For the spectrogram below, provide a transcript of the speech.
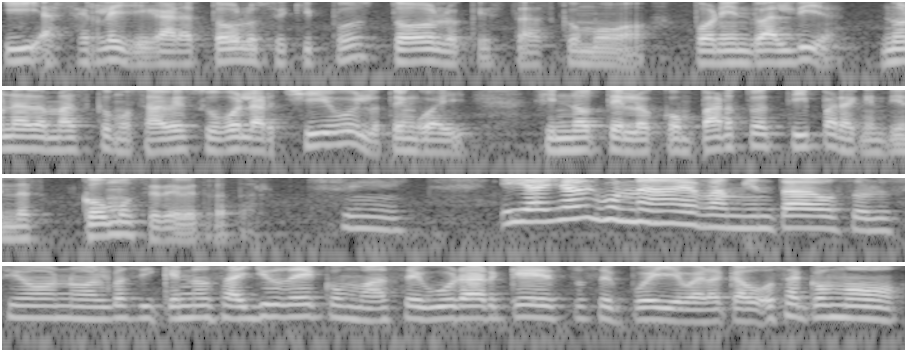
y hacerle llegar a todos los equipos todo lo que estás como poniendo al día. No nada más como sabes, subo el archivo y lo tengo ahí, sino te lo comparto a ti para que entiendas cómo se debe tratar. Sí. ¿Y hay alguna herramienta o solución o algo así que nos ayude como a asegurar que esto se puede llevar a cabo? O sea, como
